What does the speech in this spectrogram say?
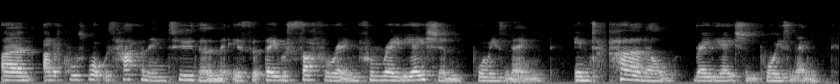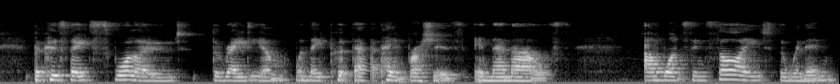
Um, and of course, what was happening to them is that they were suffering from radiation poisoning, internal radiation poisoning, because they'd swallowed the radium when they put their paintbrushes in their mouths. And once inside the women,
